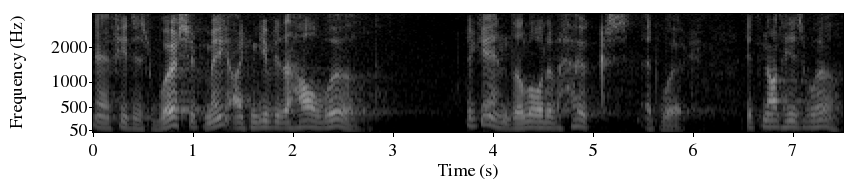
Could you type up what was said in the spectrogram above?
Now, if you just worship me, I can give you the whole world. Again, the Lord of hoax at work. It's not his world.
